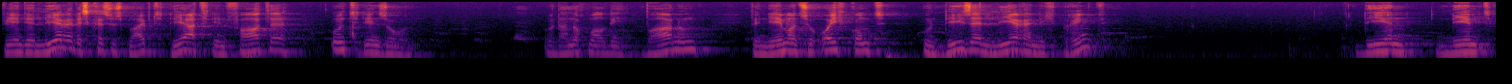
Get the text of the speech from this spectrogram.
Wer in der Lehre des Christus bleibt, der hat den Vater und den Sohn. Und dann nochmal die Warnung, wenn jemand zu euch kommt und diese Lehre nicht bringt, den nehmt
